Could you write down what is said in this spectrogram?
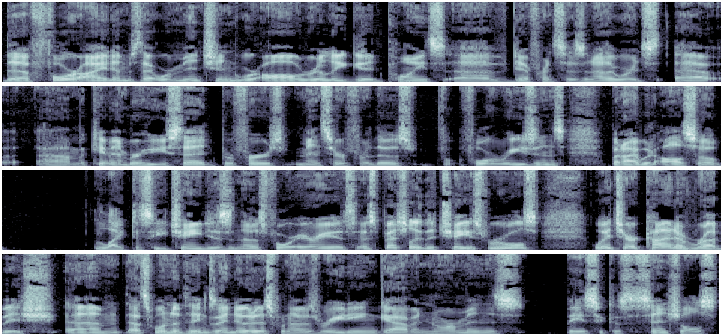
the four items that were mentioned were all really good points of differences. In other words, uh, um, I can't remember who you said prefers Mentzer for those f- four reasons, but I would also like to see changes in those four areas, especially the chase rules, which are kind of rubbish. Um, that's one of the things I noticed when I was reading Gavin Norman's basic essentials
